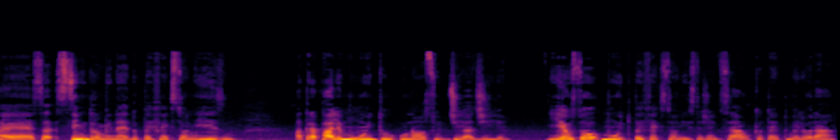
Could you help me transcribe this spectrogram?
essa síndrome né, do perfeccionismo atrapalha muito o nosso dia a dia. E eu sou muito perfeccionista, gente. Isso é algo que eu tento melhorar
